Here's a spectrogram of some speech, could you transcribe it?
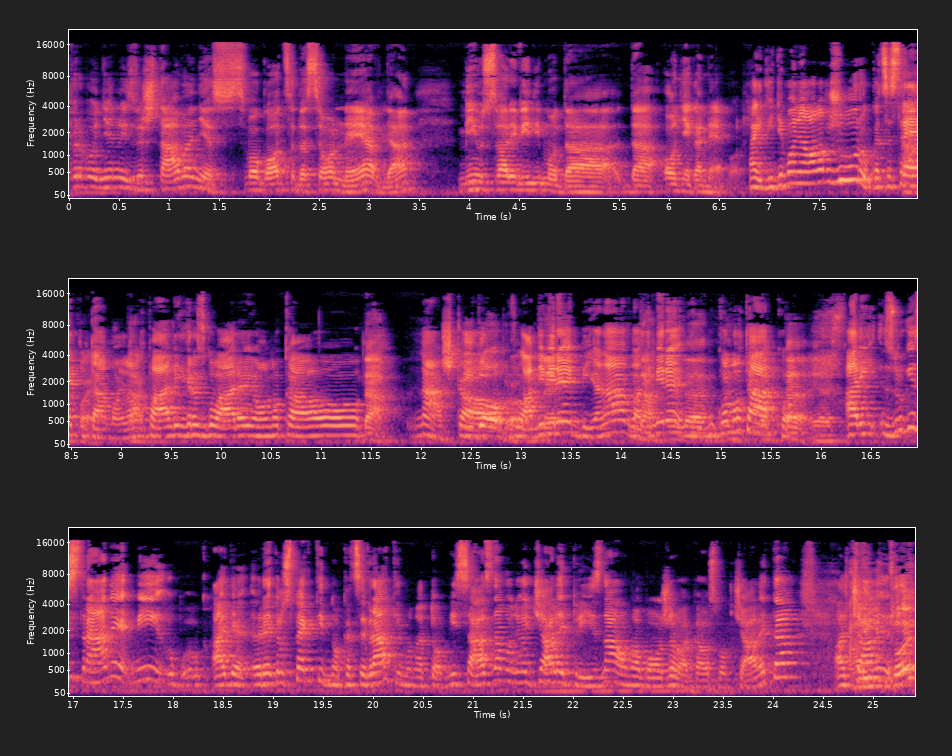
prvo njeno izveštavanje svog oca da se on ne javlja, mi u stvari vidimo da, da on njega ne voli. Pa i vidimo na onom žuru, kad se sretnu je, tamo, i on tako. pali i razgovaraju ono kao... Da. Naš, kao, I dobro, Vladimire, ne. Biljana, Vladimire, da, da, bukvalno da, tako. Da, da. Ali, s druge strane, mi, ajde, retrospektivno, kad se vratimo na to, mi saznamo, njoj Ćale prizna, ona obožava kao svog Ćaleta, a Ćale... Ali to je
